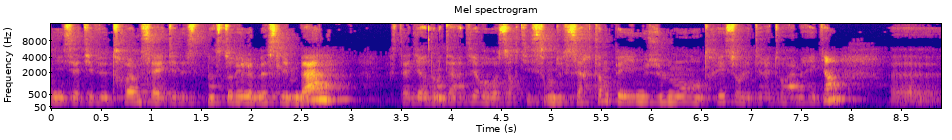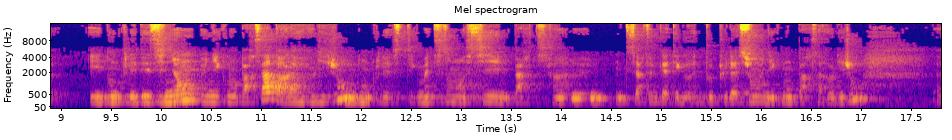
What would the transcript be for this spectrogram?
initiatives de Trump, ça a été d'instaurer le Muslim ban, c'est-à-dire d'interdire aux ressortissants de certains pays musulmans d'entrer sur le territoire américain et donc les désignant uniquement par ça, par la religion, donc les stigmatisant aussi une, certaine catégorie de population uniquement par sa religion. Euh,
